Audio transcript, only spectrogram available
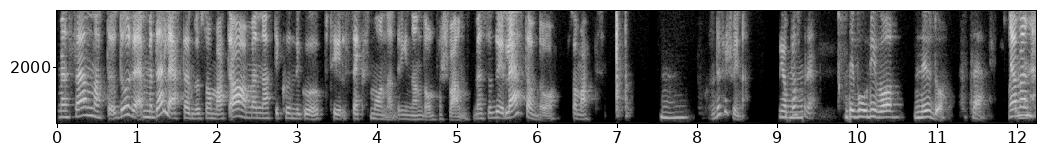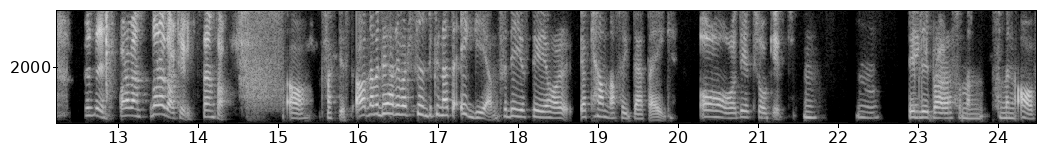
Men sen att, då, men där lät det ändå som att, ja, men att det kunde gå upp till sex månader innan de försvann. Men så det lät ändå som att mm. de kunde försvinna. Vi hoppas mm. på det. Det borde ju vara nu då, så att säga. Ja, men precis. Bara vänt några dagar till, sen så. Ja, faktiskt. Ja, nej, men det hade varit fint att kunna äta ägg igen, för det är just det jag har. Jag kan alltså inte äta ägg. Åh, det är tråkigt. Mm. Det blir bara som en, som en av,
